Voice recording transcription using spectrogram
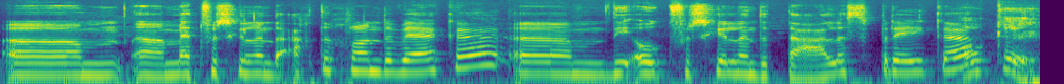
ehm, eh, met verschillende achtergronden werken, die ook verschillende talen spreken. Oké.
